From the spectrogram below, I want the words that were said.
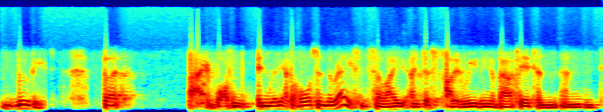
movies. But I wasn't didn't really have a horse in the race, and so I, I just started reading about it and, and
